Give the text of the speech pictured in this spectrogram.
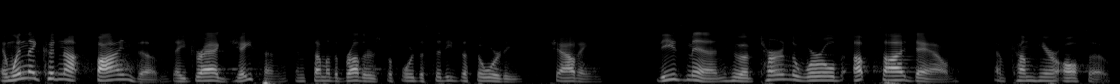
And when they could not find them, they dragged Jason and some of the brothers before the city's authorities, shouting, These men who have turned the world upside down have come here also.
